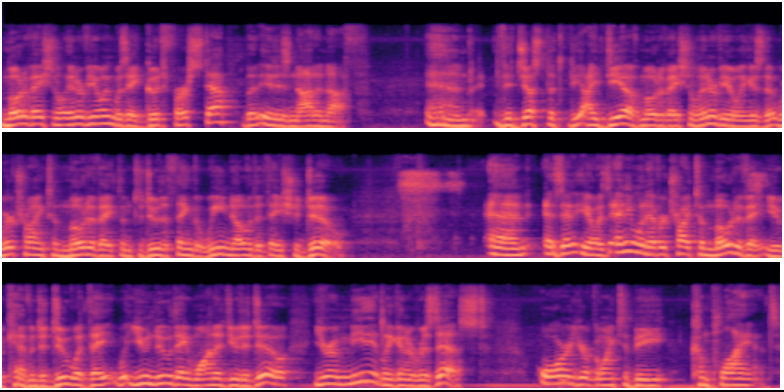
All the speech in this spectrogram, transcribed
motivational interviewing was a good first step, but it is not enough. And the, just the, the idea of motivational interviewing is that we're trying to motivate them to do the thing that we know that they should do. And as any, you know, has anyone ever tried to motivate you, Kevin, to do what they what you knew they wanted you to do? You're immediately going to resist, or you're going to be compliant.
